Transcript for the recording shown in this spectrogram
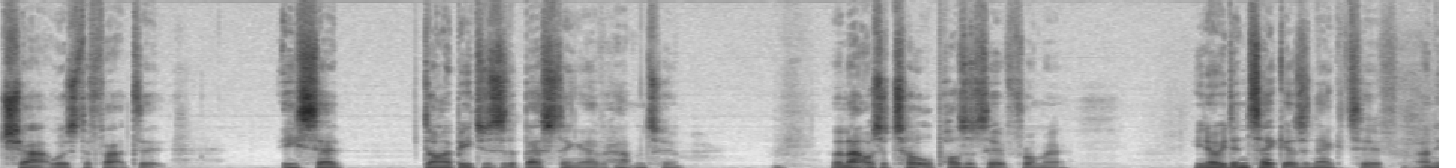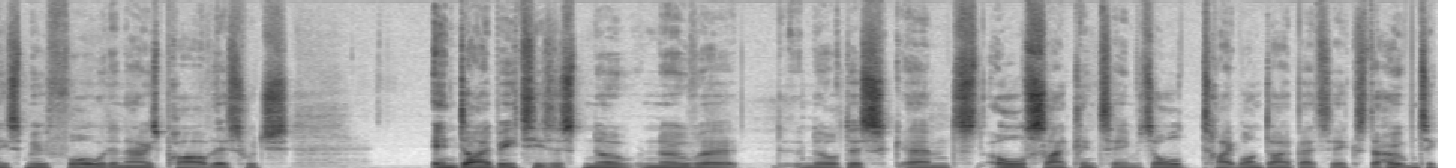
chat was the fact that he said diabetes is the best thing that ever happened to him, and that was a total positive from it. You know, he didn't take it as a negative, and he's moved forward, and now he's part of this, which in diabetes is no Novo Nordisk um, all cycling team. It's all Type One diabetics. They're hoping to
